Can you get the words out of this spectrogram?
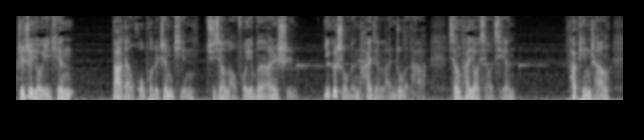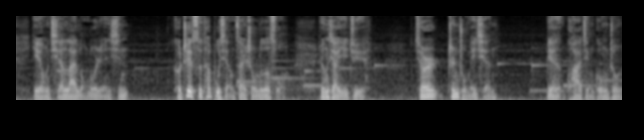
直至有一天。大胆活泼的珍嫔去向老佛爷问安时，一个守门太监拦住了他，向他要小钱。他平常也用钱来笼络人心，可这次他不想再受勒索，扔下一句：“今儿真主没钱”，便跨进宫中。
